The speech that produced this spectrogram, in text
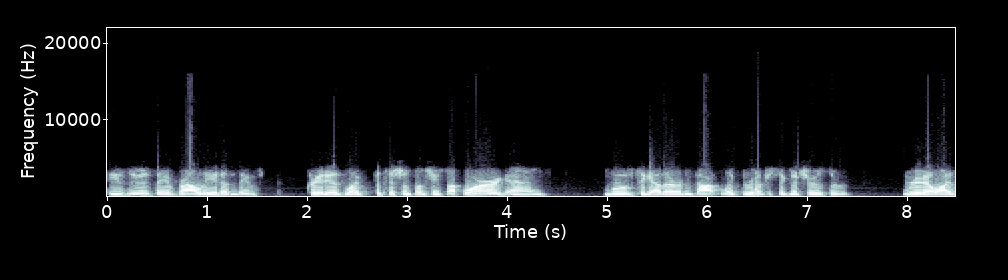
these news, they've rallied and they've created like petitions on change.org and moved together and got like 300 signatures to realize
